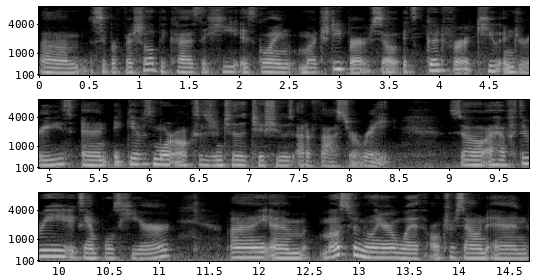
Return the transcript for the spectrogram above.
um, superficial because the heat is going much deeper. So it's good for acute injuries and it gives more oxygen to the tissues at a faster rate. So I have three examples here. I am most familiar with ultrasound and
